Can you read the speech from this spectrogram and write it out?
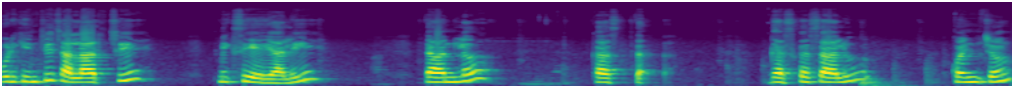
ఉడికించి చల్లార్చి మిక్సీ వేయాలి. దానిలో కాస్త గసగసాలు కొంచెం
